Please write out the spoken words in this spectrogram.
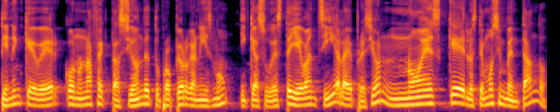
tienen que ver con una afectación de tu propio organismo y que a su vez te llevan, sí, a la depresión. No es que lo estemos inventando.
